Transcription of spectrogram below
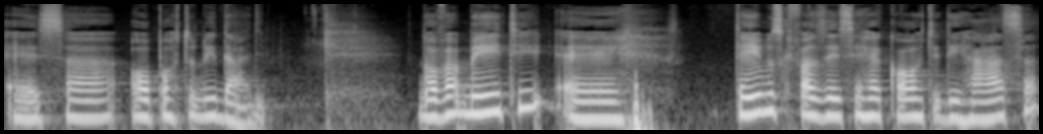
essa oportunidade. Novamente, é, temos que fazer esse recorte de raça.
